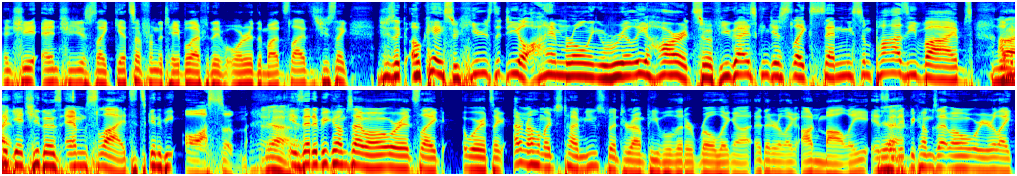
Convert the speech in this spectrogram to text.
And she and she just like gets up from the table after they've ordered the mudslides, and she's like, she's like, okay, so here's the deal. I am rolling really hard, so if you guys can just like send me some posy vibes, I'm gonna get you those M slides. It's gonna be awesome. Yeah. Is that it becomes that moment where it's like where it's like I don't know how much time you've spent around people that are rolling on that are like on Molly. Is that it becomes that moment where you're like,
